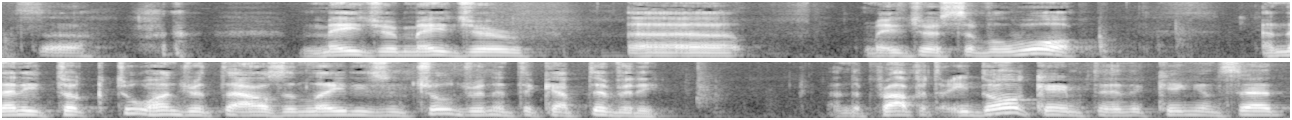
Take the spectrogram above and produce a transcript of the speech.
It's a major, major, uh, major civil war. And then he took 200,000 ladies and children into captivity. And the Prophet Idor came to the king and said,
